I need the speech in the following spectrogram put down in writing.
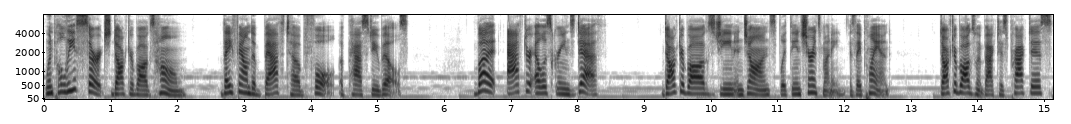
When police searched Dr. Boggs' home, they found a bathtub full of past due bills. But after Ellis Green's death, Dr. Boggs, Gene, and John split the insurance money as they planned. Dr. Boggs went back to his practice.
